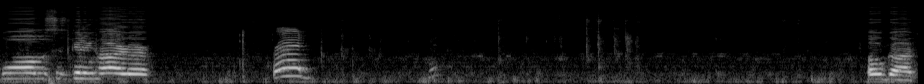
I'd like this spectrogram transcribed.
Whoa, this is getting harder. Red. Oh god.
